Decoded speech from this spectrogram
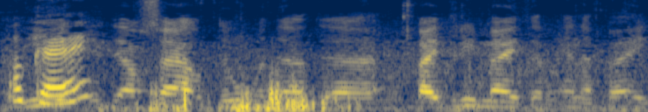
Oké. Okay. In Delfzijl doen we dat uh, bij 3 meter NAP.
